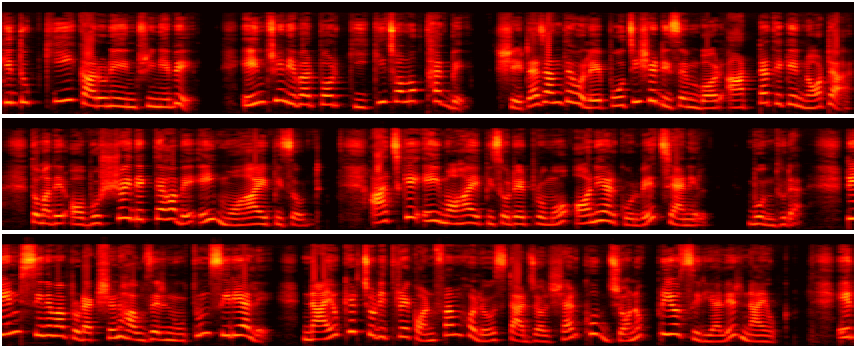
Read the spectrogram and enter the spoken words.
কিন্তু কী কারণে এন্ট্রি নেবে? এন্ট্রি নেবার পর কি কি চমক থাকবে? সেটা জানতে হলে পঁচিশে ডিসেম্বর আটটা থেকে নটা তোমাদের অবশ্যই দেখতে হবে এই মহা এপিসোড। আজকে এই মহা এপিসোডের প্রোমো অন এয়ার করবে চ্যানেল। বন্ধুরা, টেন্ট সিনেমা প্রোডাকশন হাউসের নতুন সিরিয়ালে নায়কের চরিত্রে কনফার্ম হল স্টার জলসার খুব জনপ্রিয় সিরিয়ালের নায়ক। এর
